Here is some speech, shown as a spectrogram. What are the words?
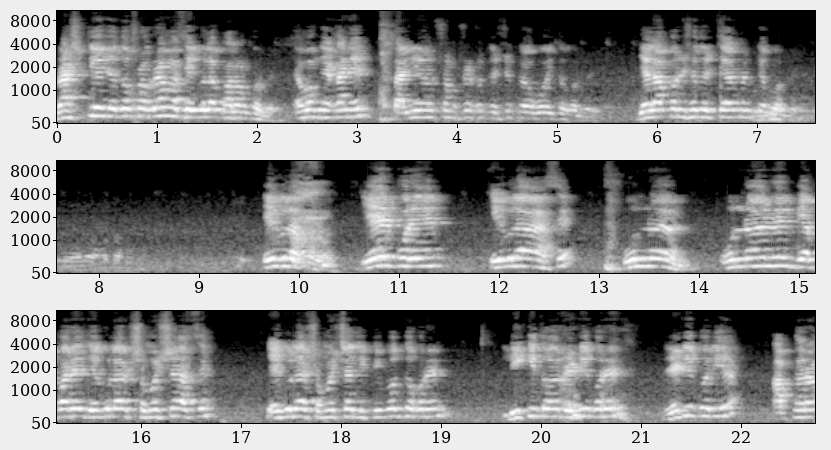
রাষ্ট্রীয় যত প্রোগ্রাম আছে, এগুলো পালন করবেন এবং এখানে স্থানীয় সংসদ সদস্যকে অবহিত করবেন। জেলা পরিষদের চেয়ারম্যানকে বলবেন এগুলা এরপরে এগুলা আছে উন্নয়ন। উন্নয়নের ব্যাপারে যেগুলার সমস্যা আছে এগুলার সমস্যা লিপিবদ্ধ করেন, লিখিত রেডি করেন। রেডি করিয়া আপনারা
